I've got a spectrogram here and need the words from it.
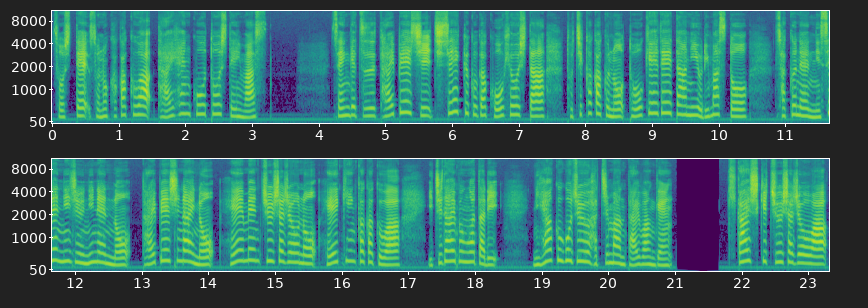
そしてその価格は大変高騰しています。先月台北市地政局が公表した土地価格の統計データによりますと昨年2022年の台北市内の平面駐車場の平均価格は1台分あたり258万台湾元。機械式駐車場は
